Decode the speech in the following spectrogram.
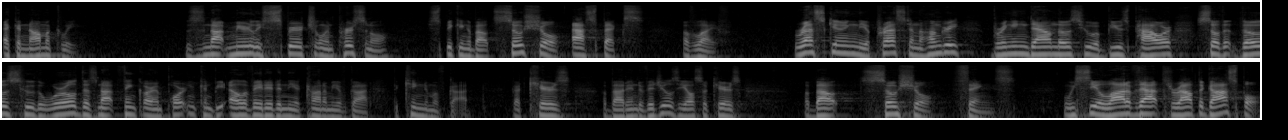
economically. This is not merely spiritual and personal, he's speaking about social aspects of life. Rescuing the oppressed and the hungry, bringing down those who abuse power, so that those who the world does not think are important can be elevated in the economy of God, the kingdom of God. God cares about individuals, He also cares about social things. We see a lot of that throughout the gospel.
